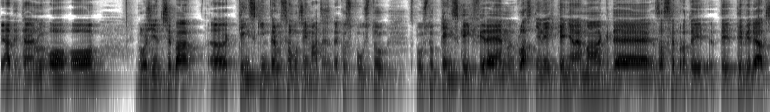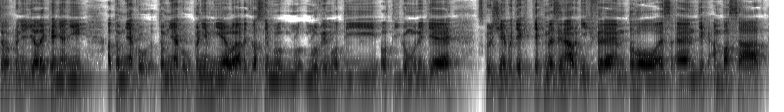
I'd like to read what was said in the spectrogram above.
já teď tady o, o Vloženě třeba uh, keňským trhu samozřejmě máte jako spoustu, spoustu keňských firm vlastněných Keňanama, kde zase pro ty, ty, ty videa třeba pro ně dělali Keňani a to mě jako, to mě jako úplně mělo. Já teď vlastně mluvím o té o tý komunitě skutečně jako těch, těch mezinárodních firm, toho OSN, těch ambasád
